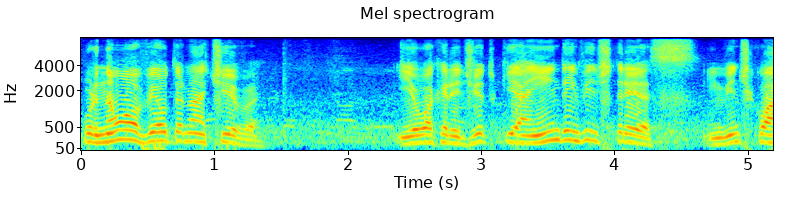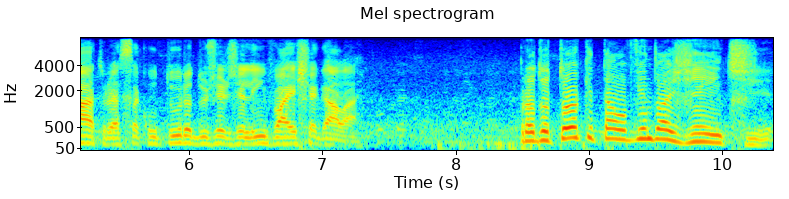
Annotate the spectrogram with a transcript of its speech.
por não haver alternativa. E eu acredito que ainda em 23, em 24, essa cultura do gergelim vai chegar lá. Produtor que está ouvindo a gente,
